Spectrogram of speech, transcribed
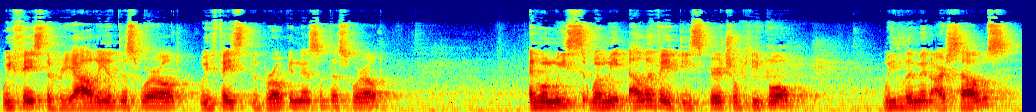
We face the reality of this world. We face the brokenness of this world. And when we, when we elevate these spiritual people, we limit ourselves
